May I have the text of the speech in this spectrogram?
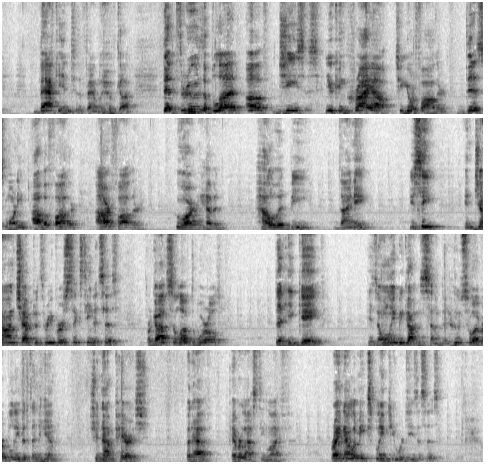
back into the family of God. That through the blood of Jesus, you can cry out to your Father this morning Abba, Father, our Father, who art in heaven, hallowed be thy name. You see, in John chapter 3, verse 16, it says, For God so loved the world that he gave his only begotten Son, that whosoever believeth in him should not perish, but have everlasting life. Right now, let me explain to you where Jesus is.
